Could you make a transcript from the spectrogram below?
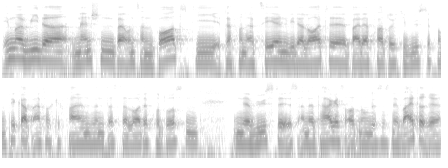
immer wieder Menschen bei uns an Bord, die davon erzählen, wie da Leute bei der Fahrt durch die Wüste vom Pickup einfach gefallen sind, dass da Leute verdursten in der Wüste ist an der Tagesordnung. Das ist eine weitere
